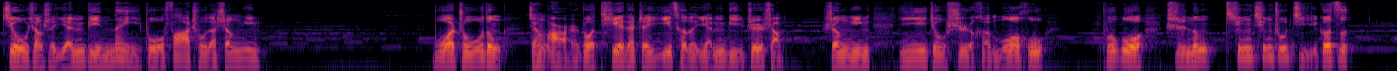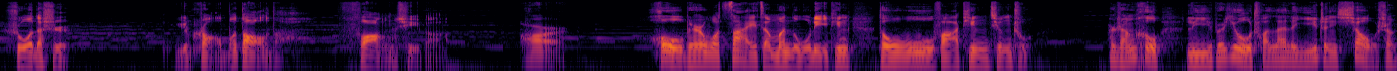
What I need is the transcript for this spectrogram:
就像是岩壁内部发出的声音。我主动将耳朵贴在这一侧的岩壁之上，声音依旧是很模糊，不过只能听清楚几个字，说的是：“你找不到的，放弃吧。”二，后边我再怎么努力听都无法听清楚，然后里边又传来了一阵笑声。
